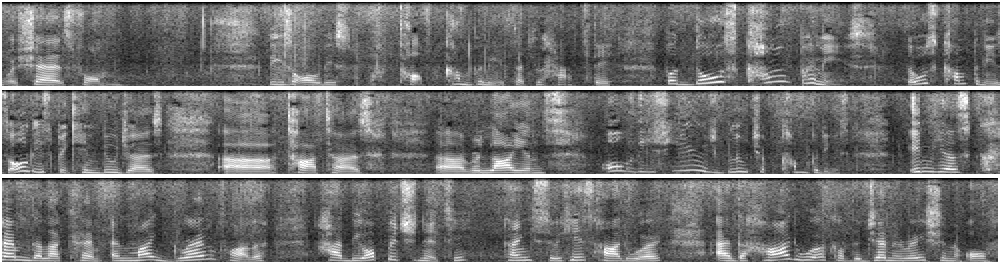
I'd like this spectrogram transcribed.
were shares from these all these top companies that you have today. But those companies, those companies, all these big Hindujas, uh, Tatas, uh, Reliance, all these huge blue chip companies, India's creme de la creme. And my grandfather had the opportunity thanks to his hard work and the hard work of the generation of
